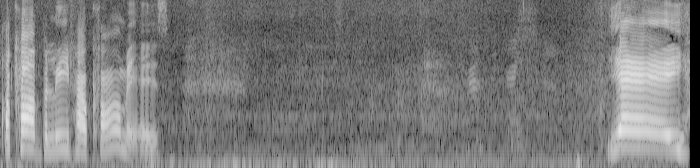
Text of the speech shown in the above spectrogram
I can't believe how calm it is. Yay!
